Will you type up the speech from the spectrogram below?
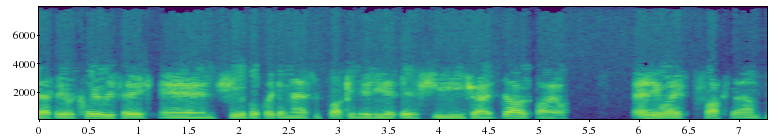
that they were clearly fake and she would look like a massive fucking idiot if she tried to dog pile. Anyway, fuck them.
